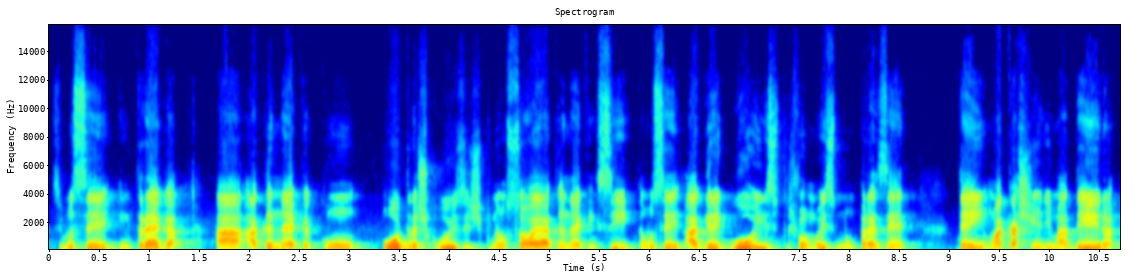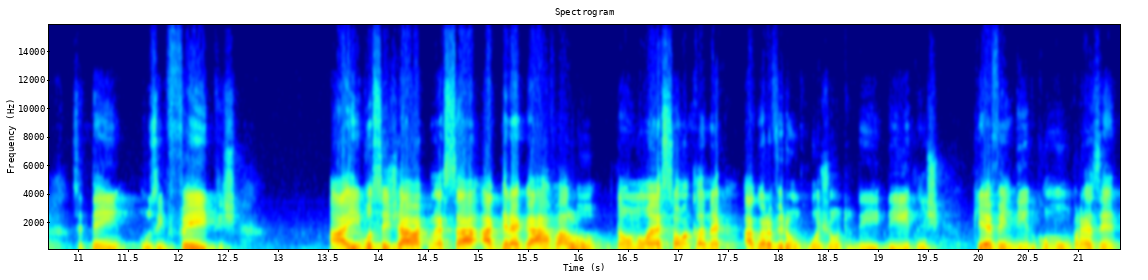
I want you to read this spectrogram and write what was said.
se você entrega a, a caneca com outras coisas, que não só é a caneca em si, então você agregou isso, transformou isso num presente, tem uma caixinha de madeira, você tem os enfeites, aí você já vai começar a agregar valor. Então não é só uma caneca, agora virou um conjunto de, de itens que é vendido como um presente.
